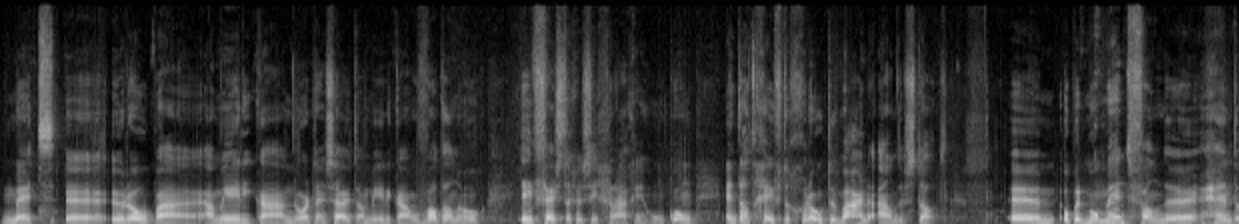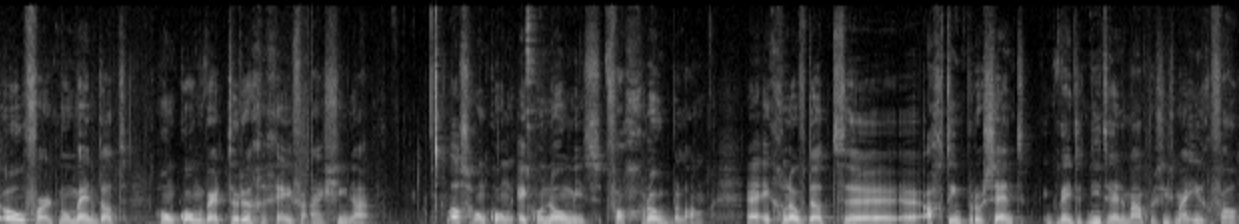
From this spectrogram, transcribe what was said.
met uh, Europa, Amerika, Noord- en Zuid-Amerika of wat dan ook, die vestigen zich graag in Hongkong. En dat geeft een grote waarde aan de stad. Um, op het moment van de handover, het moment dat Hongkong werd teruggegeven aan China, was Hongkong economisch van groot belang. Ik geloof dat uh, 18 procent, ik weet het niet helemaal precies, maar in ieder geval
